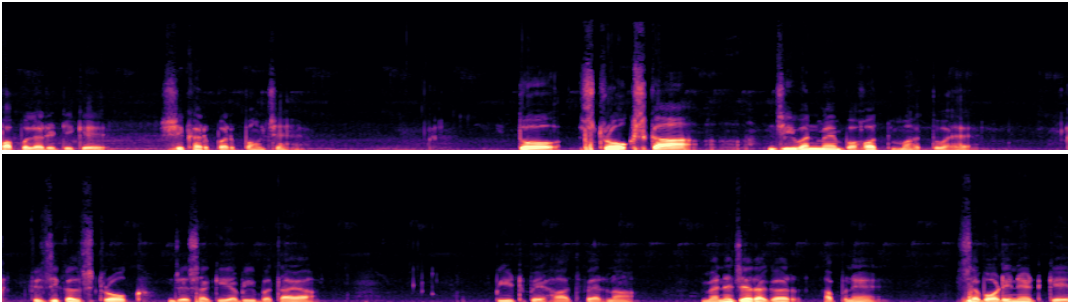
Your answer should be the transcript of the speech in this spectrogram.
पॉपुलैरिटी के शिखर पर पहुँचे हैं। तो स्ट्रोक्स का जीवन में बहुत महत्व है। फ़िज़िकल स्ट्रोक जैसा कि अभी बताया, पीठ पे हाथ फेरना मैनेजर अगर अपने सबॉर्डिनेट के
